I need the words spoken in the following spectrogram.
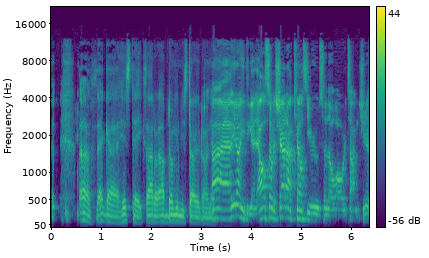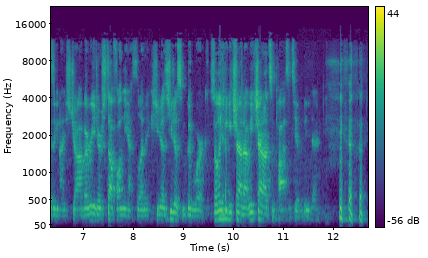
oh, that guy, his takes. I don't. Don't get me started on it. Uh, we don't need to get. Also, shout out Kelsey Russo though. While we're talking, she does a nice job. I read her stuff on the Athletic. She does. She does some good work. So, like, yeah. we can shout out. We shout out some positivity there.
